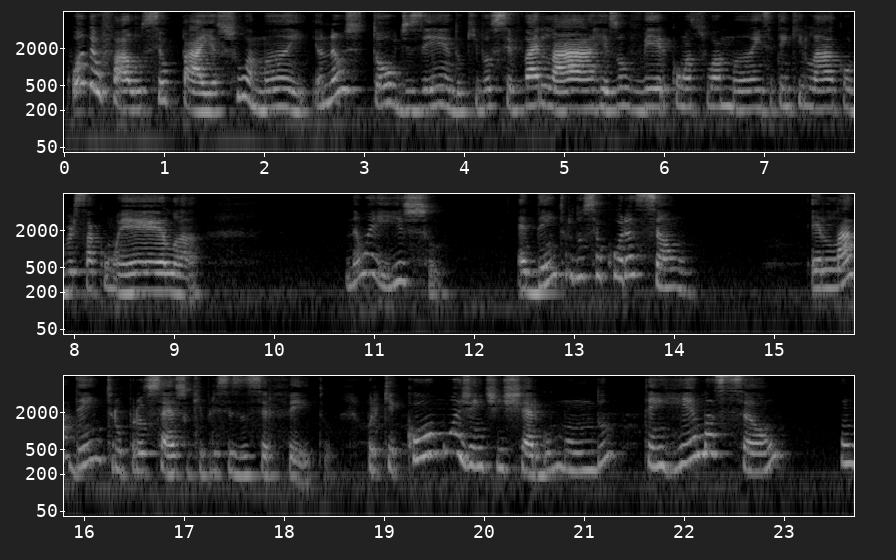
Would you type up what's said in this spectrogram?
Quando eu falo seu pai, a sua mãe, eu não estou dizendo que você vai lá resolver com a sua mãe, você tem que ir lá conversar com ela. Não é isso. É dentro do seu coração. É lá dentro o processo que precisa ser feito. Porque como a gente enxerga o mundo tem relação com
